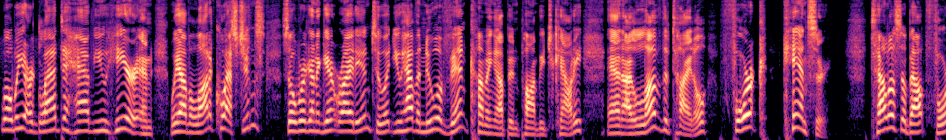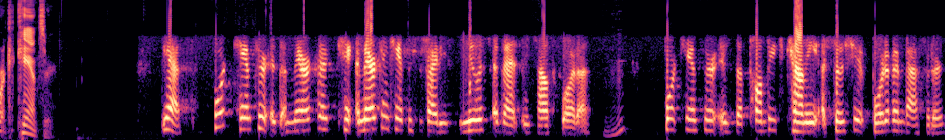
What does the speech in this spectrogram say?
Well, we are glad to have you here, and we have a lot of questions, so we're going to get right into it. You have a new event coming up in Palm Beach County, and I love the title Fork Cancer. Tell us about Fork Cancer. Yes, Fork Cancer is America, American Cancer Society's newest event in South Florida. Mm-hmm. Fork Cancer is the Palm Beach County Associate Board of Ambassadors,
